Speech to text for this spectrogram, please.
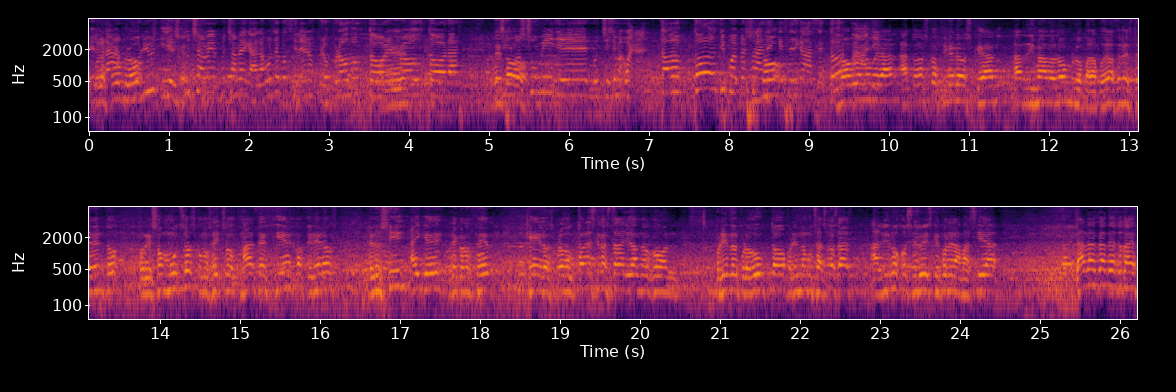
El por ejemplo. Julius, y escúchame, escúchame, que hablamos de cocineros, pero productores, Eh, productoras, muchísimos todo. sumiller, muchísimas, bueno, todo, todo tipo de personas No, que se dedican al sector. no voy a enumerar a todos los cocineros que han arrimado el hombro para poder hacer este evento, porque son muchos, como os he dicho, más de 100 cocineros, pero sí hay que reconocer que los productores que nos están ayudando con poniendo el producto, poniendo muchas cosas, al mismo José Luis que pone la masía, Dar las gracias otra vez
